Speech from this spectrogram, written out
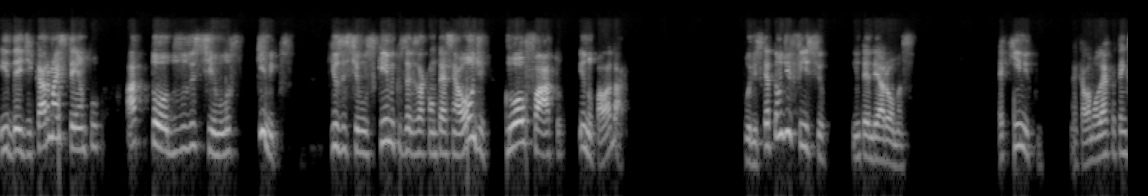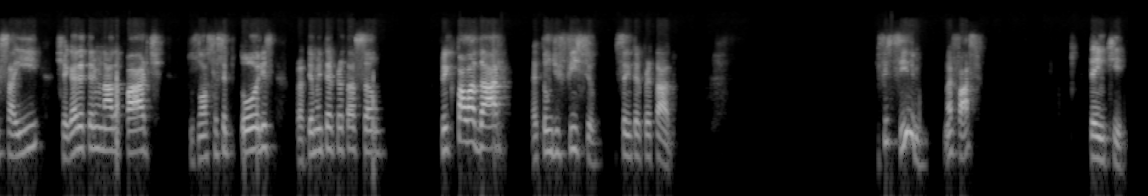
e dedicar mais tempo a todos os estímulos químicos. Que os estímulos químicos eles acontecem aonde? No olfato e no paladar. Por isso que é tão difícil entender aromas. É químico. Aquela molécula tem que sair, chegar a determinada parte dos nossos receptores para ter uma interpretação. Por que paladar é tão difícil de ser interpretado? Dificílimo, não é fácil tem que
